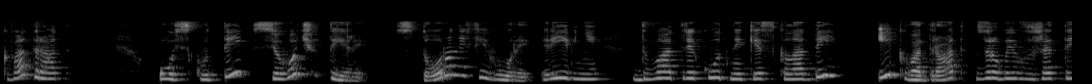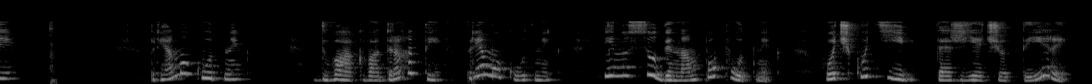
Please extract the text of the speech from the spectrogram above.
Квадрат. Ось кути всього чотири. Сторони фігури рівні. Два трикутники склади і квадрат зробив вже ти. Прямокутник. Два квадрати прямокутник. Він усюди нам попутник. Хоч кутів теж є чотири,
